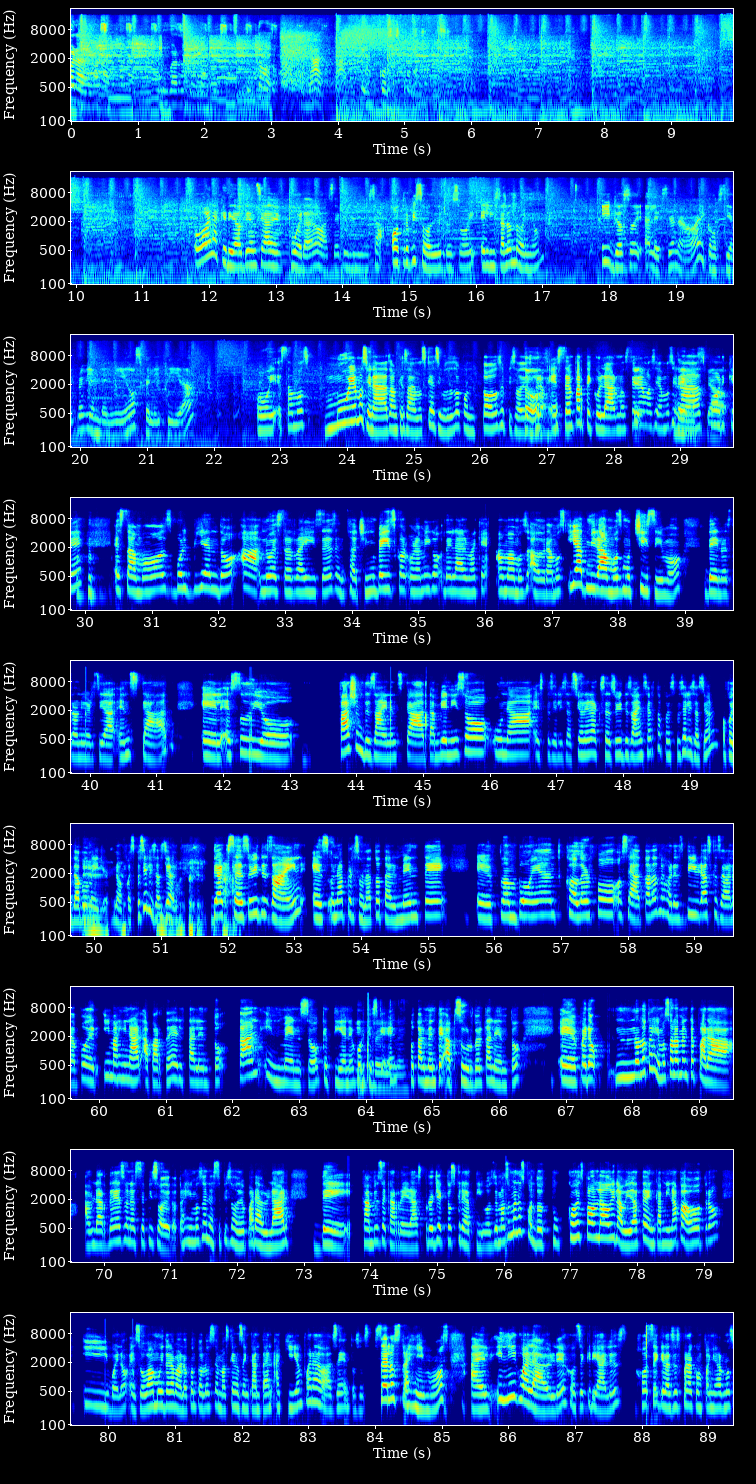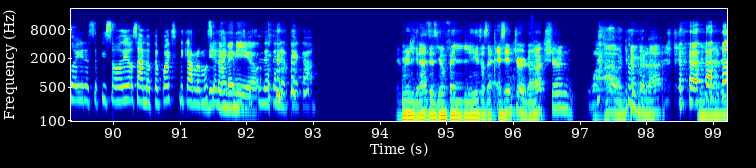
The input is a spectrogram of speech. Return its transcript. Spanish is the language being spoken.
Fuera de base, un lugar donde hablamos de todo, de nada, de cosas profundas. Hola querida audiencia de Fuera de Base, bienvenidos a otro episodio. Yo soy Elisa Londoño. Y yo soy Alessia Nava y como siempre bienvenidos, feliz día. Hoy estamos muy emocionadas, aunque sabemos que decimos eso con todos los episodios, pero este en particular nos tiene demasiado emocionadas porque estamos volviendo a nuestras raíces en Touching Base con un amigo del alma que amamos, adoramos y admiramos muchísimo de nuestra universidad en SCAD. Él estudió Fashion Design en SCAD, también hizo una especialización en Accessory Design, ¿cierto? ¿Fue especialización o fue double major? No, fue especialización. De Accessory Design es una persona totalmente eh, flamboyant, colorful, o sea, todas las mejores vibras que se van a poder imaginar, aparte del talento tan inmenso que tiene, porque es que es totalmente absurdo el talento, eh, pero no lo trajimos solamente para hablar de eso en este episodio, lo trajimos en este episodio para hablar de cambios de carreras, proyectos creativos, de más o menos cuando tú coges para un lado y la vida te encamina para otro y bueno, eso va muy de la mano con todos los temas que nos encantan aquí en Fuera de Base. Entonces, se los trajimos a el inigualable José Criales. José, gracias por acompañarnos hoy en este episodio. O sea, no te puedo explicar lo emocionante Bienvenido. de tenerte acá. Mil gracias, yo feliz. O sea, ese introduction, wow, en verdad,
